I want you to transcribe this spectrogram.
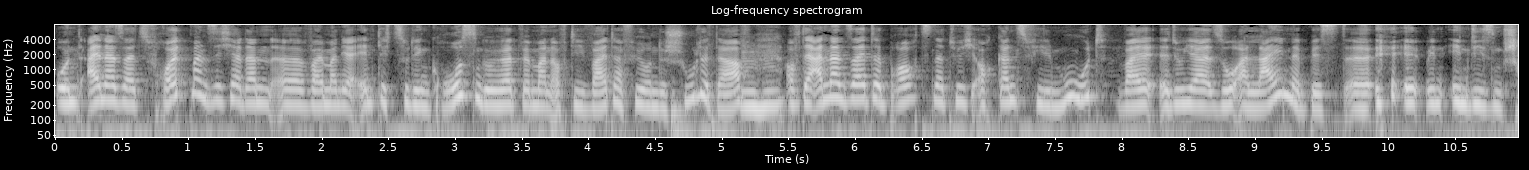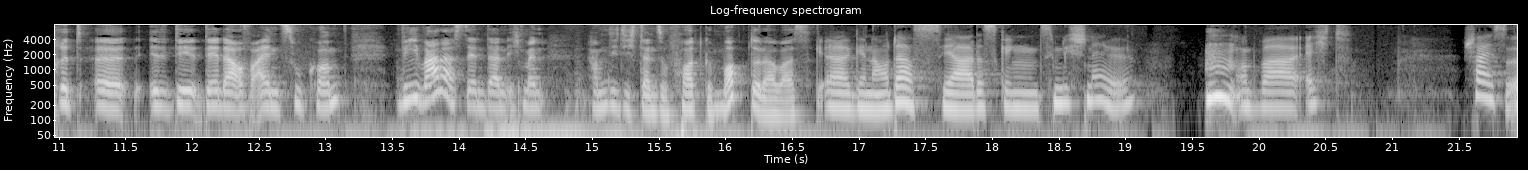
Und einerseits freut man sich ja dann, äh, weil man ja endlich zu den Großen gehört, wenn man auf die weiterführende Schule darf. Mhm. Auf der anderen Seite braucht es natürlich auch ganz viel Mut, weil äh, du ja so alleine bist äh, in, in diesem Schritt, der, der da auf einen zukommt. Wie war das denn dann? Ich meine, haben die dich dann sofort gemobbt oder was? Äh, genau das, ja, das ging ziemlich schnell und war echt scheiße.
